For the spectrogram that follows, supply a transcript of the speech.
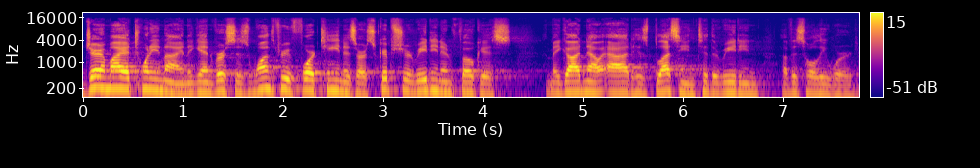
Jeremiah 29, again, verses 1 through 14 is our scripture reading and focus. May God now add his blessing to the reading of his holy word.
